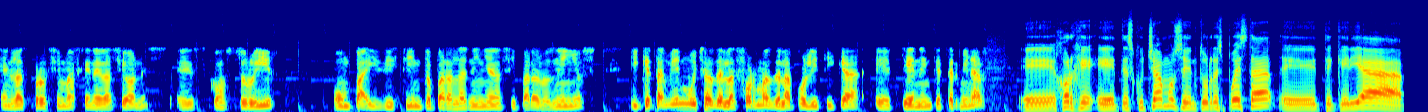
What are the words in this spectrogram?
en las próximas generaciones, es construir un país distinto para las niñas y para los niños y que también muchas de las formas de la política eh, tienen que terminar. Eh, Jorge, eh, te escuchamos en tu respuesta, te quería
